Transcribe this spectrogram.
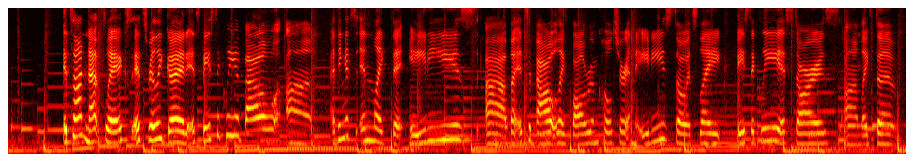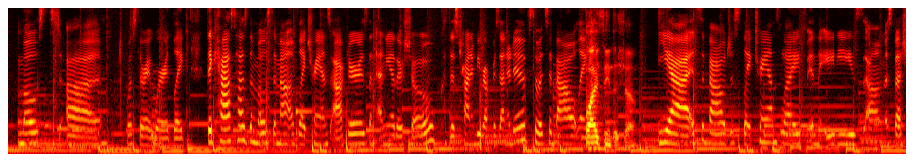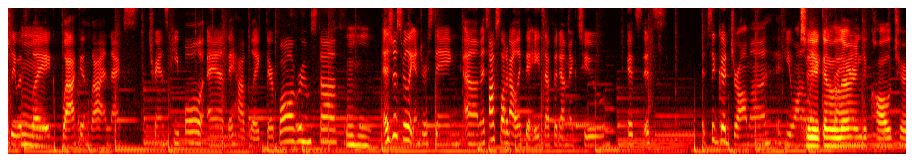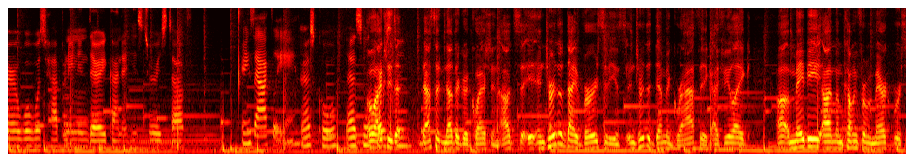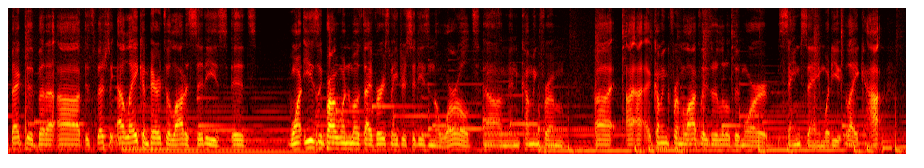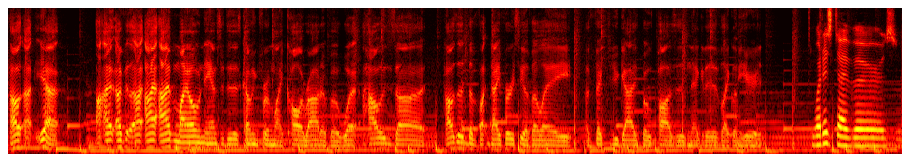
It's on Netflix. It's really good. It's basically about um I think it's in like the 80s, uh, but it's about like ballroom culture in the 80s. So it's like basically it stars um, like the most uh, what's the right word? Like the cast has the most amount of like trans actors than any other show because it's trying to be representative. So it's about like Oh, I've seen the show. yeah, it's about just like trans life in the 80s, um, especially with Mm. like Black and Latinx trans people, and they have like their ballroom stuff. Mm-hmm. It's just really interesting. Um, it talks a lot about like the AIDS epidemic too. It's it's it's a good drama if you want to. So you can learn the culture, what was happening in there, kind of history stuff. Exactly. That's cool. That's Oh, actually, that, that's another good question. I would say, in terms of diversity, in terms of demographic, I feel like uh, maybe I'm, I'm coming from American perspective, but uh, uh, especially LA compared to a lot of cities, it's one easily probably one of the most diverse major cities in the world. Um, and coming from uh, I, I, coming from a lot of places that are a little bit more same same. What do you like? How how uh, yeah. I, I, I, I have my own answer to this coming from like Colorado, but what how is uh how's the div- diversity of LA affected you guys both positive, negative? Like let me hear it. What is diverse?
